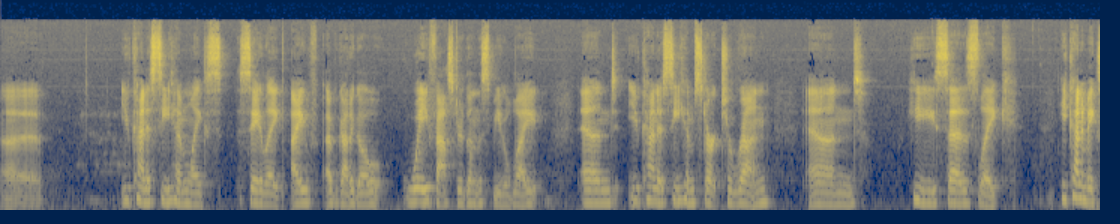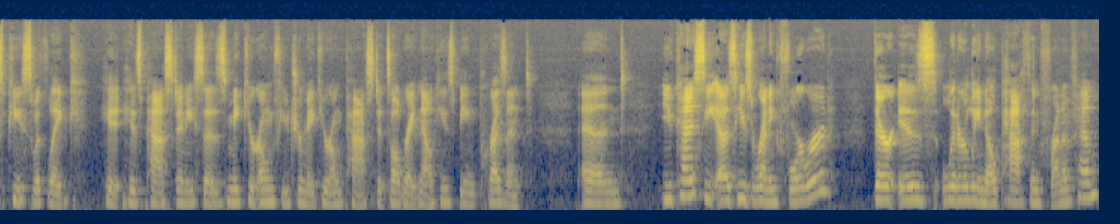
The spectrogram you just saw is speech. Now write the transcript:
uh, you kind of see him like say like I've I've got to go way faster than the speed of light. And you kind of see him start to run. And he says like he kind of makes peace with like his past. And he says make your own future make your own past. It's all right now. He's being present. And you kind of see as he's running forward there is literally no path in front of him.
